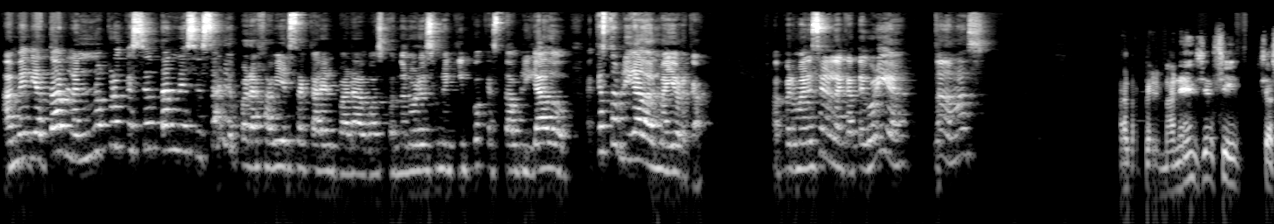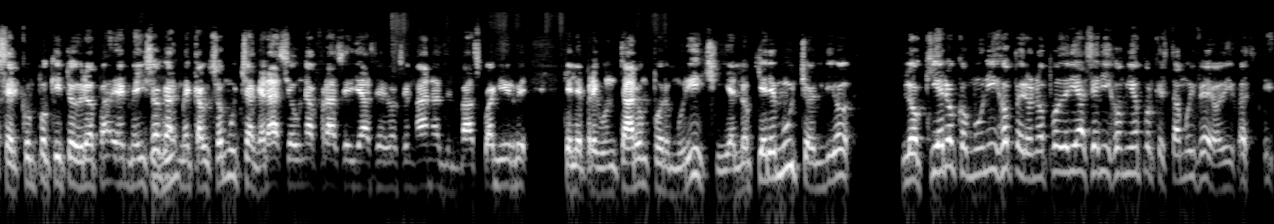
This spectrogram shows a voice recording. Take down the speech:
a media tabla. No creo que sea tan necesario para Javier sacar el paraguas cuando no eres un equipo que está obligado, ¿a qué está obligado el Mallorca? A permanecer en la categoría, nada más a la permanencia, sí, se acercó un poquito a Europa. Eh, me, hizo, me causó mucha gracia una frase de hace dos semanas del Vasco Aguirre que le preguntaron por Murici y él lo quiere mucho. Él dijo, lo quiero como un hijo, pero no podría ser hijo mío porque está muy feo, dijo así.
